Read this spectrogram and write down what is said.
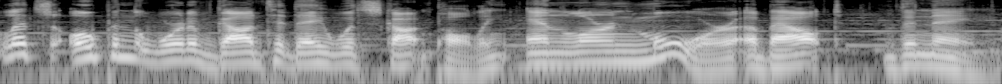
Let's open the Word of God today with Scott Pauley and learn more about the name.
